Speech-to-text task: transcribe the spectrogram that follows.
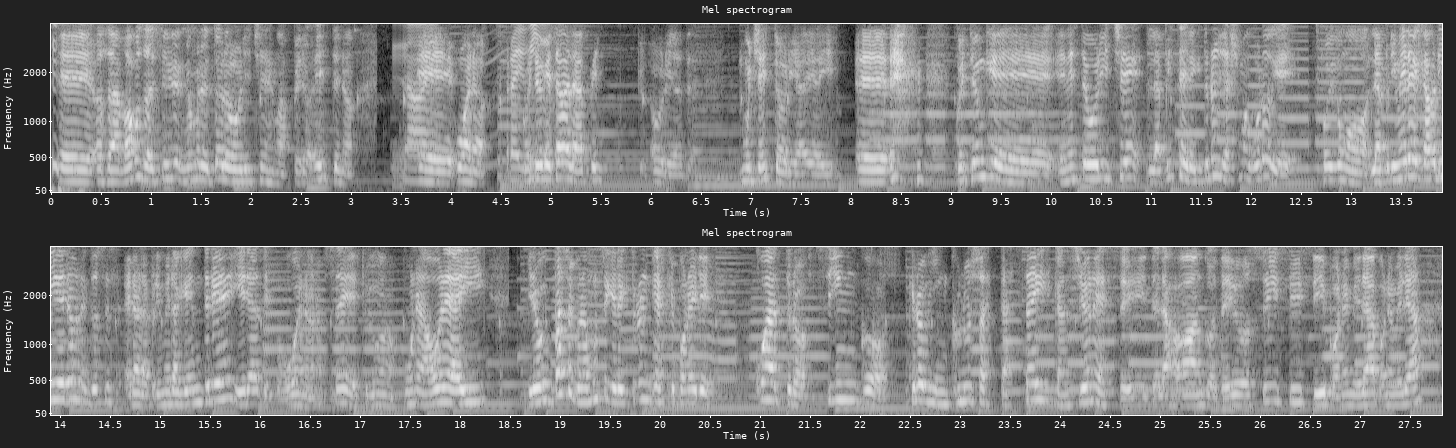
eh, o sea, vamos a decir el nombre de todos los boliches demás, pero este no. No, Eh, bueno, cuestión que estaba la pista. Olvídate. Mucha historia de ahí. Eh, cuestión que en este boliche, la pista electrónica, yo me acuerdo que fue como la primera que abrieron, entonces era la primera que entré y era tipo, bueno, no sé, estuvimos una hora ahí. Y lo que pasa con la música electrónica es que ponerle 4, 5, creo que incluso hasta 6 canciones, y te las banco, te digo, sí, sí, sí, ponémela, ponémela.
